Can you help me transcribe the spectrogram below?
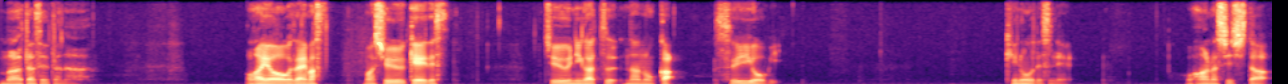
待たせたな。おはようございます。マシューケイです。12月7日、水曜日。昨日ですね、お話しした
